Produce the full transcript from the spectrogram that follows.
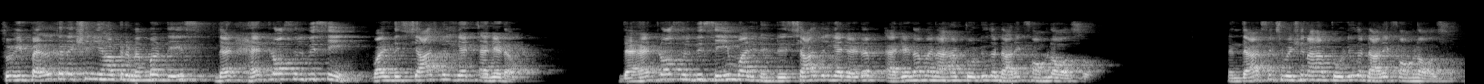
So in parallel connection, you have to remember this that head loss will be same while discharge will get added up. The head loss will be same while discharge will get added up, added up and I have told you the direct formula also. In that situation, I have told you the direct formula also.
